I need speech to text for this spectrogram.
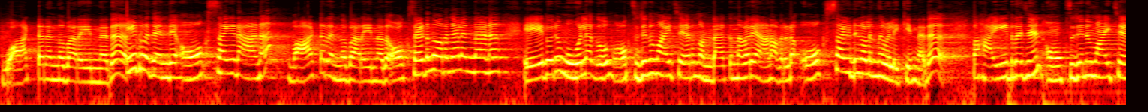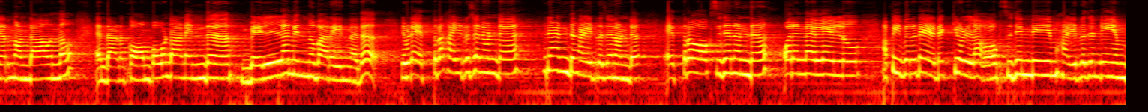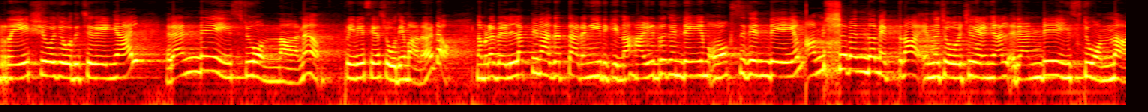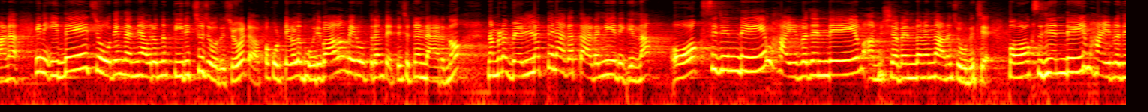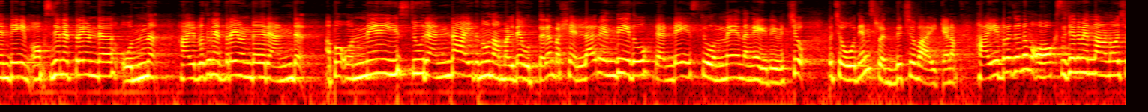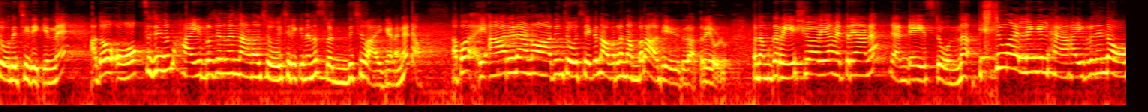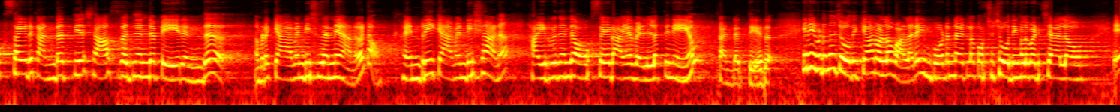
വാട്ടർ എന്ന് പറയുന്നത് ഹൈഡ്രജന്റെ ഓക്സൈഡ് ആണ് വാട്ടർ എന്ന് പറയുന്നത്. ഓക്സൈഡ് എന്ന് പറഞ്ഞാൽ എന്താണ്? ഏതൊരു മൂലകവും ഓക്സിജനുമായി ചേർന്നുണ്ടാക്കുന്നവരെയാണ് അവരുടെ ഓക്സൈഡുകൾ എന്ന് വിളിക്കുന്നത്. അപ്പൊ ഹൈഡ്രജൻ ഓക്സിജനുമായി ചേർന്നുണ്ടാവുന്ന എന്താണ്? കോമ്പൗണ്ട് ആണ് എന്ത്? വെള്ളം എന്ന് പറയുന്നത്. ഇവിടെ എത്ര ഹൈഡ്രജൻ ഉണ്ട്? രണ്ട് ഹൈഡ്രജൻ ഉണ്ട്. എത്ര ഓക്സിജൻ ഉണ്ട്? ഒരെണ്ണം അല്ലേ ഉള്ളൂ. അപ്പൊ ഇവരുടെ ഇടയ്ക്കുള്ള ഓക്സിജന്റെയും ഹൈഡ്രജന്റെയും റേഷ്യോ ചോദിച്ചു കഴിഞ്ഞാൽ രണ്ട് ഈസ്റ്റു ഒന്നാണ്. പ്രീവിയസ് ഇയർ ചോദ്യമാണ് കേട്ടോ. നമ്മുടെ വെള്ളത്തിനകത്ത് അടങ്ങിയിരിക്കുന്ന ഹൈഡ്രജന്റെയും ഓക്സിജന്റെയും അംശബന്ധം എത്ര എന്ന് ചോദിച്ചു കഴിഞ്ഞാൽ രണ്ടേ ഈസ്റ്റു ഒന്നാണ്. ഇനി ഇതേ ചോദ്യം തന്നെ അവരൊന്ന് തിരിച്ചു ചോദിച്ചു കേട്ടോ. അപ്പൊ കുട്ടികൾ ഭൂരിഭാഗം പേര് ഉത്തരം തെറ്റിച്ചിട്ടുണ്ടായിരുന്നു. നമ്മുടെ വെള്ളത്തിനകത്ത് അടങ്ങിയിരിക്കുന്ന ഓക്സിജന്റെയും ഹൈഡ്രജന്റെയും അംശബന്ധം എന്നാണ് ചോദിച്ചത് അപ്പൊ ഓക്സിജന്റെയും ഹൈഡ്രജന്റെയും ഓക്സിജൻ എത്രയുണ്ട്? ഒന്ന്. ഹൈഡ്രജൻ എത്രയുണ്ട്? രണ്ട്. അപ്പോൾ ഒന്നേ ഈസ് ടു രണ്ടായിരുന്നു നമ്മളുടെ ഉത്തരം. പക്ഷെ എല്ലാവരും എന്ത് ചെയ്തു? രണ്ടേ ഈസ് ടു ഒന്നേ എന്നങ്ങ് എഴുതി വെച്ചു. അപ്പൊ ചോദ്യം ശ്രദ്ധിച്ചു വായിക്കണം. ഹൈഡ്രജനും ഓക്സിജനും എന്നാണോ ചോദിച്ചിരിക്കുന്നത് അതോ ഓക്സിജനും ഹൈഡ്രജനും എന്നാണോ ചോദിച്ചിരിക്കുന്നത് ശ്രദ്ധിച്ചു വായിക്കണം കേട്ടോ. അപ്പോൾ ആണോ ആദ്യം ചോദിച്ചേക്കുന്നത്? അവരുടെ നമ്പർ ആദ്യം എഴുതുക അത്രയേ ഉള്ളൂ. അപ്പൊ നമുക്ക് റേഷ്യോ അറിയാം എത്രയാണ്? രണ്ടേ ഇസ്റ്റു ഒന്ന്. എച്ച് ടു അല്ലെങ്കിൽ ഹൈഡ്രജന്റെ ഓക്സൈഡ് കണ്ടെത്തിയ ശാസ്ത്രജ്ഞന്റെ പേരെന്ത്? നമ്മുടെ കാവൻഡിഷ് തന്നെയാണ് കേട്ടോ. ഹെൻറി കാവൻഡിഷ് ആണ് ഹൈഡ്രജന്റെ ഓക്സൈഡ് ആയ വെള്ളത്തിനെയും കണ്ടെത്തിയത്. ഇനി ഇവിടുന്ന് ചോദിക്കാറുള്ള വളരെ ഇമ്പോർട്ടന്റ് ആയിട്ടുള്ള കുറച്ച് ചോദ്യങ്ങൾ പഠിച്ചാലോ?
